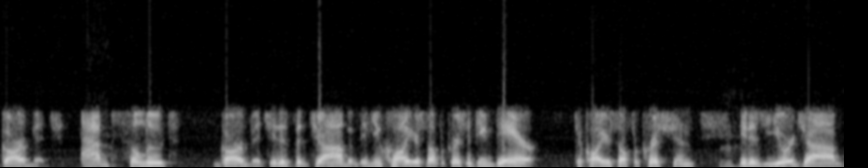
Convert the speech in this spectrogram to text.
garbage. Absolute garbage. It is the job of, if you call yourself a Christian, if you dare to call yourself a Christian, mm-hmm. it is your job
